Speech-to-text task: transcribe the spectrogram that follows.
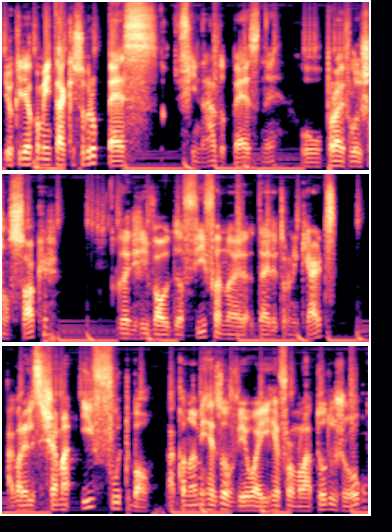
Eu queria comentar aqui sobre o PES, finado PES, né? O Pro Evolution Soccer, grande rival da FIFA, né, da Electronic Arts. Agora ele se chama eFootball. A Konami resolveu aí reformular todo o jogo,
